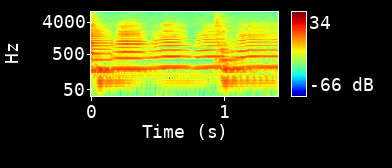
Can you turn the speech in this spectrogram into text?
Mm-hmm.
